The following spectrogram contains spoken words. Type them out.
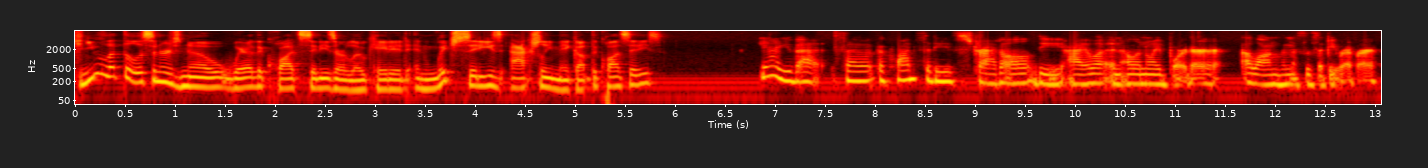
Can you let the listeners know where the Quad Cities are located and which cities actually make up the Quad Cities? Yeah, you bet. So the Quad Cities straddle the Iowa and Illinois border along the Mississippi River.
